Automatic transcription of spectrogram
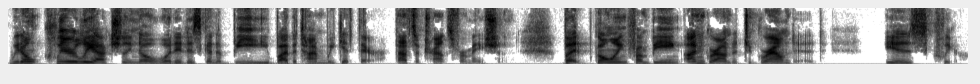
we don't clearly actually know what it is going to be by the time we get there. That's a transformation. But going from being ungrounded to grounded is clear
